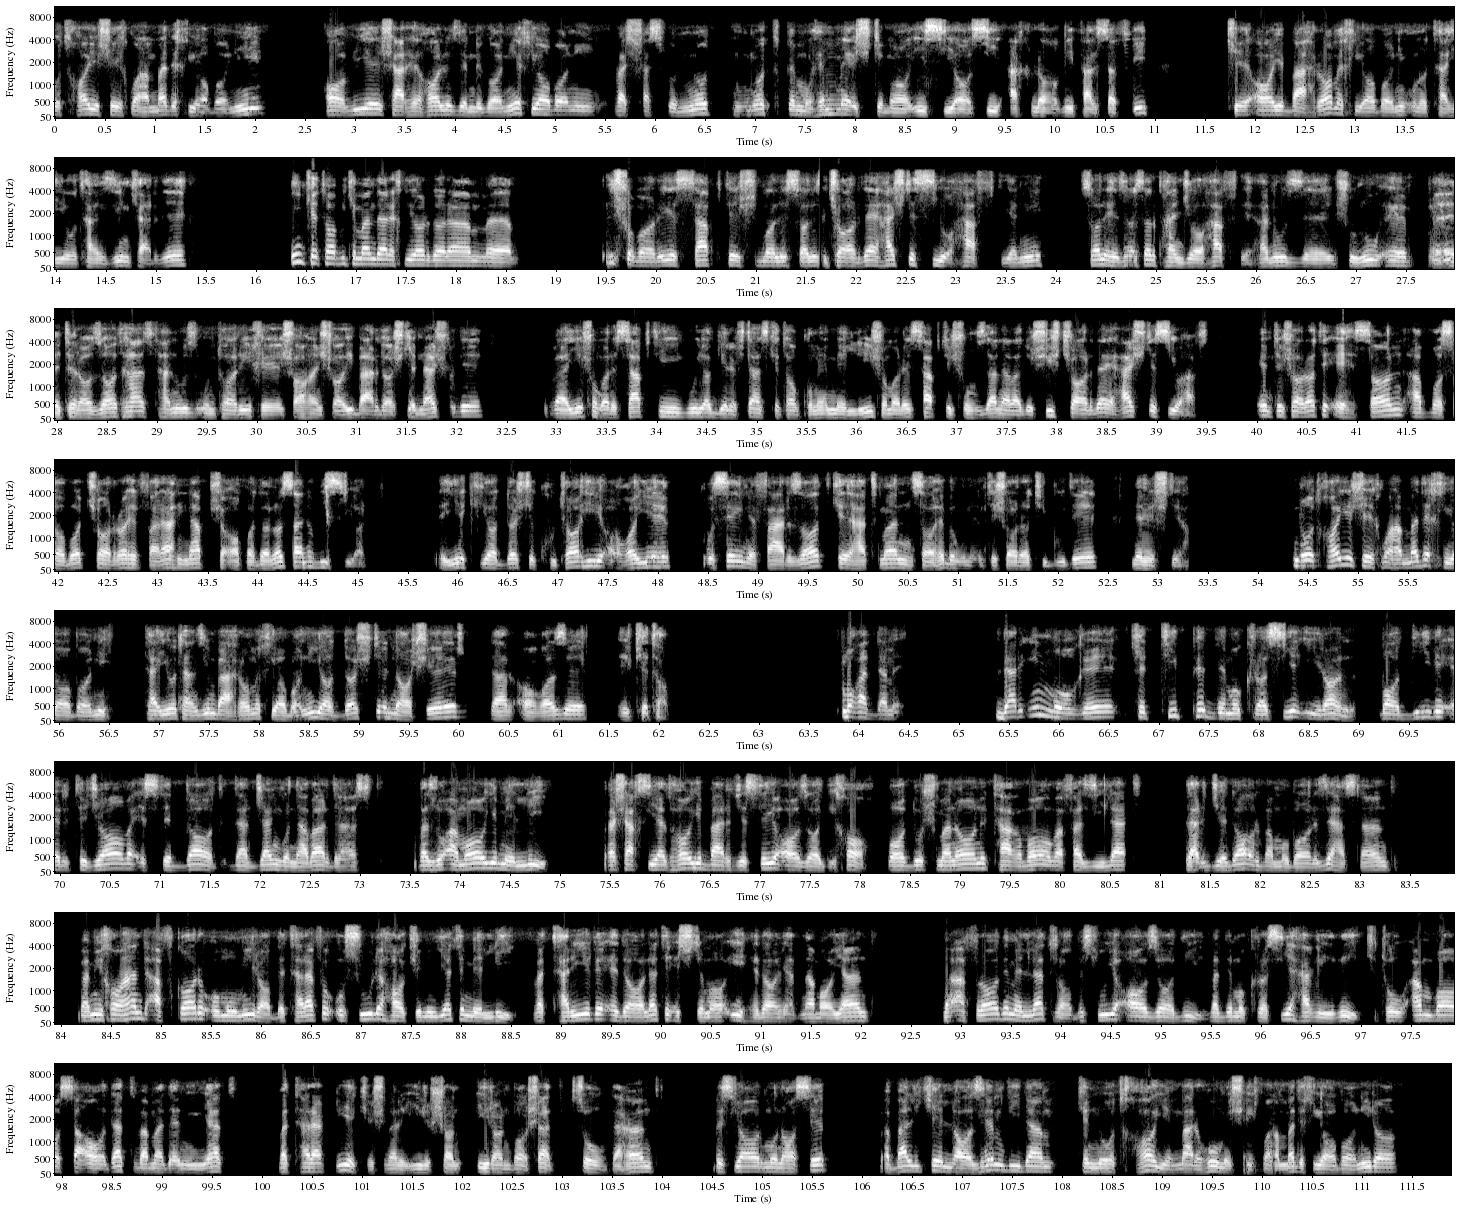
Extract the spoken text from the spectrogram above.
نوتهای شیخ محمد خیابانی حاوی شرح حال زندگانی خیابانی و 69 نطق مهم اجتماعی سیاسی اخلاقی فلسفی که آقای بهرام خیابانی اونو تهیه و تنظیم کرده. این کتابی که من در اختیار دارم شماره ثبتش مال سال 14 8 37 یعنی سال 1357 هنوز شروع اعتراضات هست هنوز اون تاریخ شاهنشاهی برداشته نشده و یه شماره ثبتی گویا گرفته از کتابخونه ملی شماره ثبت 1696 14 8 37 انتشارات احسان عباس آباد چهارراه فرح نبش آپادانا 120 ریال. یک یادداشت کوتاهی آقای حسین فرزاد که حتما صاحب اون انتشاراتی بوده نوشته. نطقهای شیخ محمد خیابانی. تهیه و تنظیم بهرام خیابانی یادداشت ناشر در آغاز کتاب مقدمه. در این موقع که تیپ دموکراسی ایران با دیو ارتجا و استبداد در جنگ و نبرد است و زعمای ملی و شخصیت‌های برجسته آزادیخواه با دشمنان تقوا و فضیلت در جدال و مبارزه هستند و می‌خواهند افکار عمومی را به طرف اصول حاکمیت ملی و طریق عدالت اجتماعی هدایت نمایند و افراد ملت را به سوی آزادی و دموکراسی حقیقی که توأم با سعادت و مدنیت و ترقی کشور ایران باشد سوق دهند بسیار مناسب و بلکه لازم دیدم که نطخهای مرحوم شیخ محمد خیابانی را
